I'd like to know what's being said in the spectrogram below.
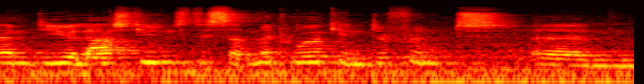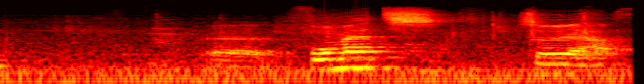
Um, do you allow students to submit work in different um, uh, formats? So, how,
